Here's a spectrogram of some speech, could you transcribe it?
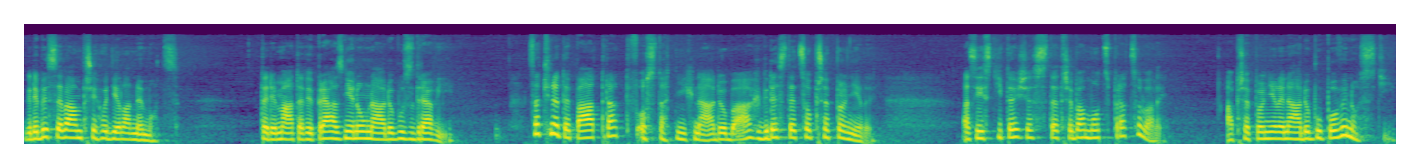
Kdyby se vám přihodila nemoc, tedy máte vyprázdněnou nádobu zdraví, začnete pátrat v ostatních nádobách, kde jste co přeplnili. A zjistíte, že jste třeba moc pracovali a přeplnili nádobu povinností.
